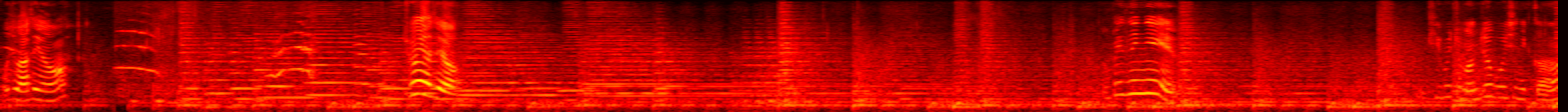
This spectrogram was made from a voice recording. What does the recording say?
오지 마세요. 조용히 하세요. 선생님. 기분이 좀 안 좋아 보이시니까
